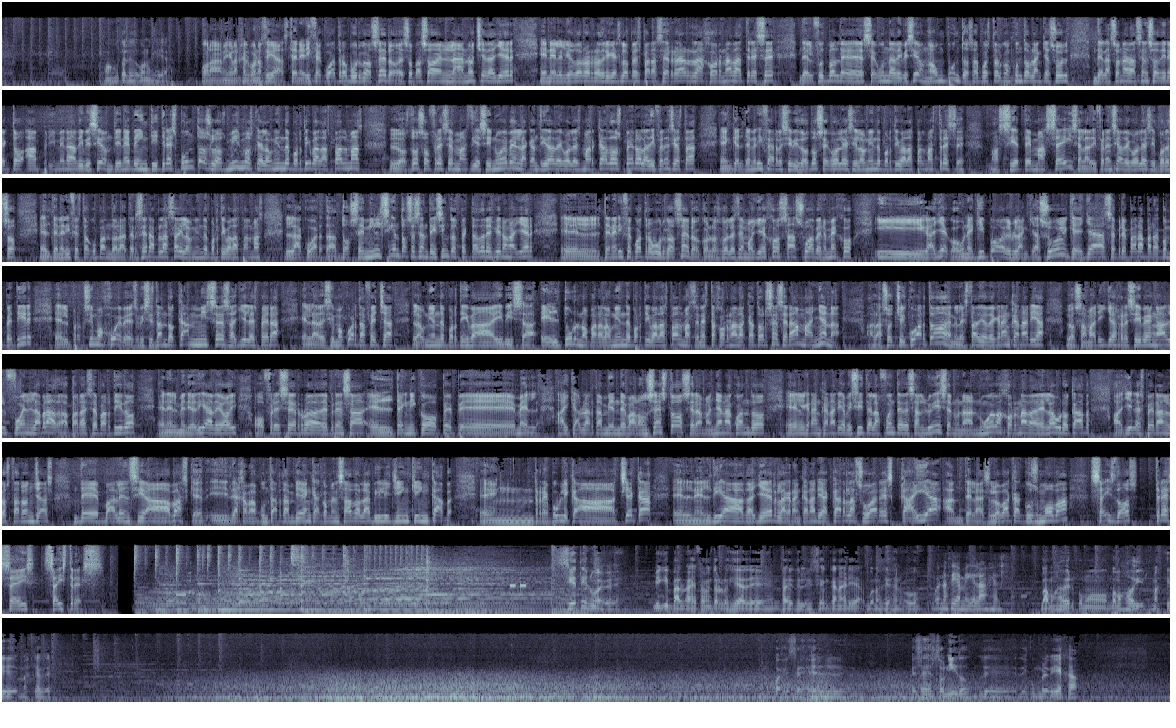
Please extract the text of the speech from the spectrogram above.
Juanjo Toledo, buenos días. Hola Miguel Ángel, buenos días. Tenerife 4, Burgos 0. Eso pasó en la noche de ayer en el Heliodoro Rodríguez López para cerrar la jornada 13 del fútbol de segunda división. A un punto se ha puesto el conjunto blanquiazul de la zona de ascenso directo a primera división. Tiene 23 puntos, los mismos que la Unión Deportiva Las Palmas. Los dos ofrecen más 19 en la cantidad de goles marcados, pero la diferencia está en que el Tenerife ha recibido 12 goles y la Unión Deportiva Las Palmas 13. Más 7 más 6 en la diferencia de goles y por eso el Tenerife está ocupando la tercera plaza y la Unión Deportiva Las Palmas la cuarta. 12.165 espectadores vieron ayer el Tenerife 4 Burgos 0 con los goles de Mollejo, Sasua, Bermejo y Gallego. Un equipo, el blanquiazul, que ya se prepara para competir el próximo jueves visitando Camp Mises. Allí le espera en la decimocuarta fecha la Unión Deportiva Ibiza. El turno para la Unión Deportiva Las Palmas en esta jornada 14 será mañana a las 8 y cuarto en el estadio de Gran Canaria. Los amarillos reciben al Fuenlabrada. Para ese partido, en el mediodía de hoy, ofrece rueda de prensa el técnico Pepe Mel. Hay que hablar también de baloncesto. Será mañana cuando el Gran Canaria visite la Fuente de San Luis en una nueva jornada del Eurocup. Allí le esperan los taronjas de Valencia Basket. Y déjame apuntar también que ha comenzado la Billie Jean King Cup en República Checa. En el día de ayer, la Gran Canaria Carla Suárez caía ante la eslovaca Kuzmova 6-2, 3-6, 6-3. 7 y 9. Vicky Palma, jefa de meteorología de Radio Televisión Canaria. Buenos días de nuevo. Buenos días, Miguel Ángel. Vamos a ver cómo. Vamos a oír más que, más que a ver. Bueno, pues ese es el. Ese es el sonido de, de Cumbre Vieja.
